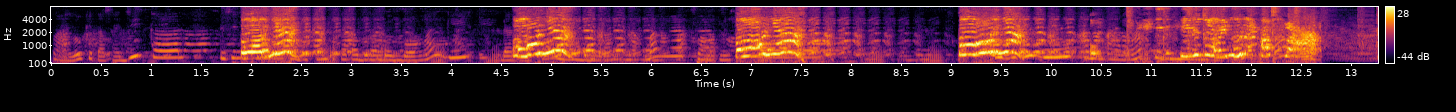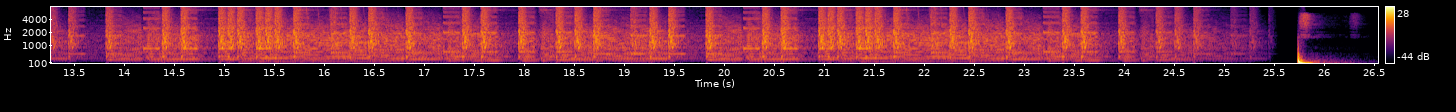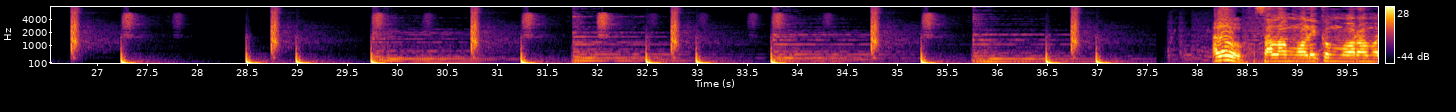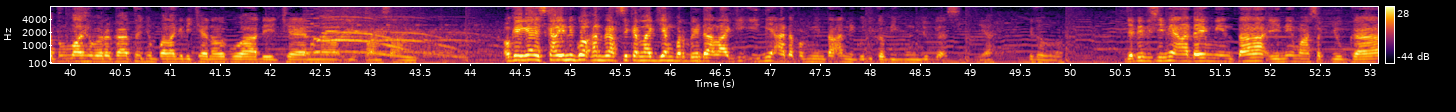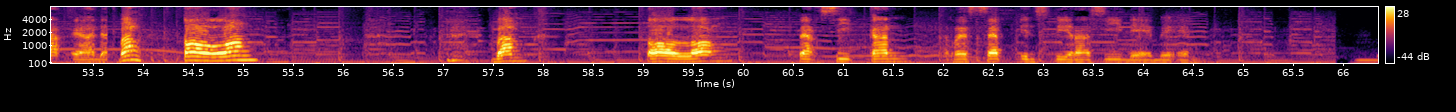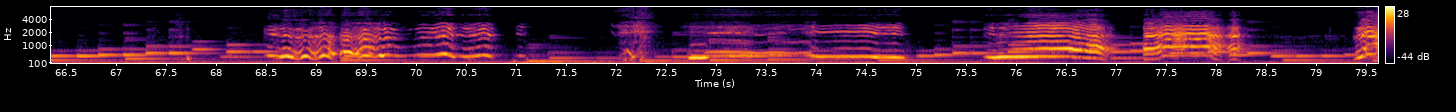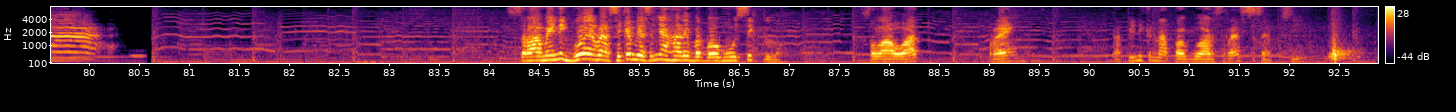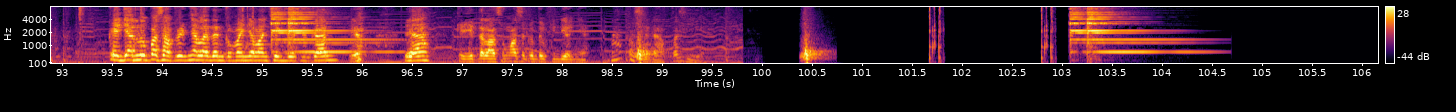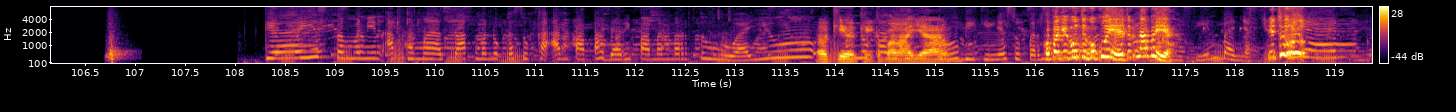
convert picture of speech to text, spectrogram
Lalu kita sajikan. Di sini Telurnya! kita taburan daun bawang lagi. Dan Telurnya! enak banget. Selamat menikmati. Telurnya! Telurnya! Anak-anak Ini itu apa? Assalamualaikum warahmatullahi wabarakatuh. Jumpa lagi di channel gua di channel Ipan Santai. Oke guys, kali ini gua akan reaksikan lagi yang berbeda lagi. Ini ada permintaan nih, gue juga bingung juga sih ya, gitu loh. Jadi di sini ada yang minta, ini masuk juga ya ada. Bang, tolong, bang, tolong reaksikan resep inspirasi DBM. Selama ini gue yang reaksikan biasanya hal yang berbau musik loh. Solawat, prank. Tapi ini kenapa gue harus resep sih? Oke, jangan lupa subscribe-nya, like, dan komennya lonceng gitu kan. Ya, ya. Oke, kita langsung masuk untuk videonya. Ada apa sih ya? Guys, temenin aku masak menu kesukaan papa dari paman mertua yuk. Oke, Menu oke, kepala itu ayam. bikinnya super Kok pakai gunting kuku ya? Itu kenapa ya? Banyak Itu-.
